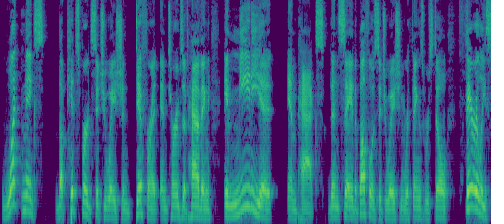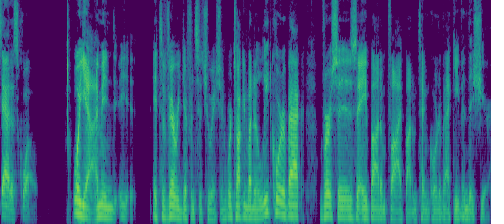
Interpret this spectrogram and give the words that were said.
what makes the Pittsburgh situation different in terms of having immediate impacts than, say, the Buffalo situation where things were still fairly status quo? Well, yeah. I mean, it's a very different situation. We're talking about an elite quarterback versus a bottom five, bottom 10 quarterback, even this year,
